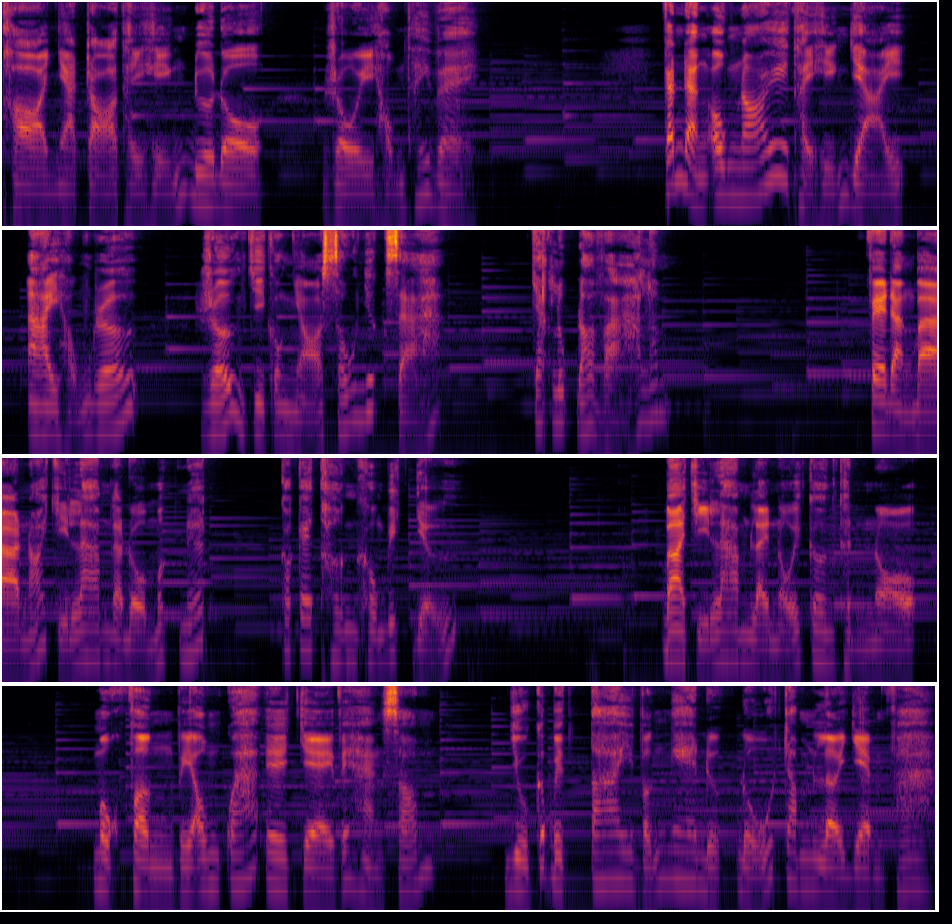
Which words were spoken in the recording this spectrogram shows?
thò nhà trọ thầy Hiển đưa đồ, rồi không thấy về. Cánh đàn ông nói thầy Hiển dạy, ai hỏng rớ, rớ chi con nhỏ xấu nhất xã. Chắc lúc đó vả lắm. Phe đàn bà nói chị Lam là đồ mất nết, có cái thân không biết giữ. Ba chị Lam lại nổi cơn thịnh nộ, một phần vì ông quá ê chề với hàng xóm, dù có bịt tai vẫn nghe được đủ trăm lời dèm pha.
